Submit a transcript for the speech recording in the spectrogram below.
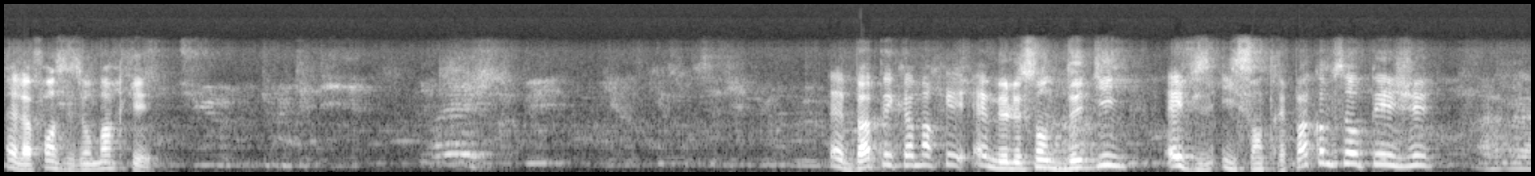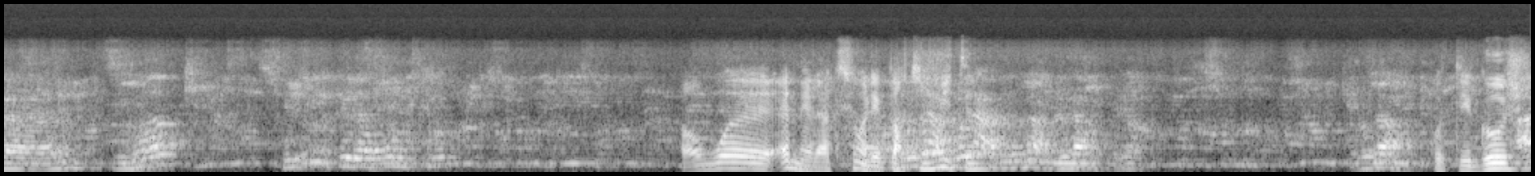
Eh, la France, ils ont marqué. Eh, Mbappé qui a marqué. Eh, mais le centre de Digne, eh, il- il s'entrait pas comme ça au PSG. Ah ouais, mais l'action, elle est partie vite. hein. Côté gauche.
